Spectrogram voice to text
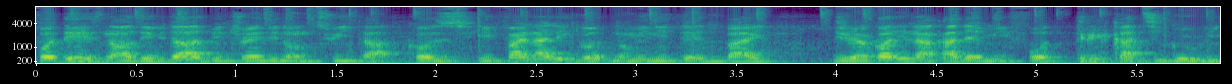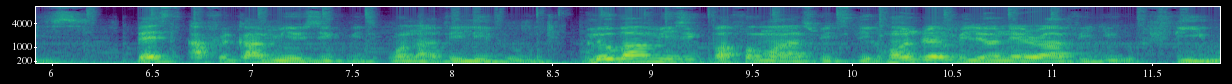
For days now, Davido has been trending on Twitter because he finally got nominated by the Recording Academy for three categories. Best African Music with Unavailable, Global Music Performance with the 100 Million Era video, Feel,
